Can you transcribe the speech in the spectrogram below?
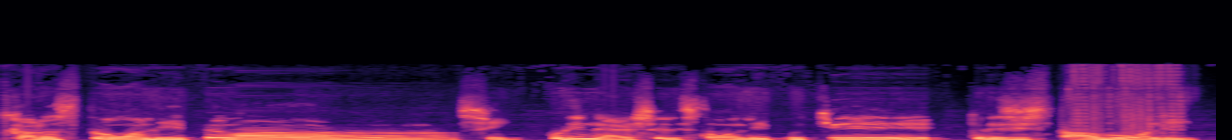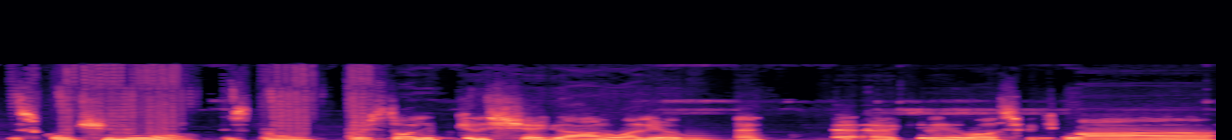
Os caras estão ali pela, assim, por inércia, eles estão ali porque eles estavam ali, eles continuam, eles não, não estão ali porque eles chegaram ali, né? É, é aquele negócio, aquela,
